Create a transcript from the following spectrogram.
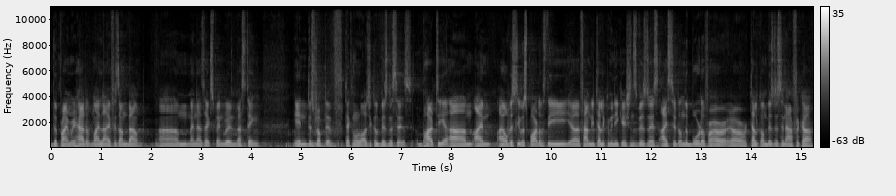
the primary hat of my life is Unbound. Um, and as I explained, we're investing in disruptive technological businesses. Bharti, um, I'm, I obviously was part of the uh, family telecommunications business. I sit on the board of our, our, telecom business in Africa,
